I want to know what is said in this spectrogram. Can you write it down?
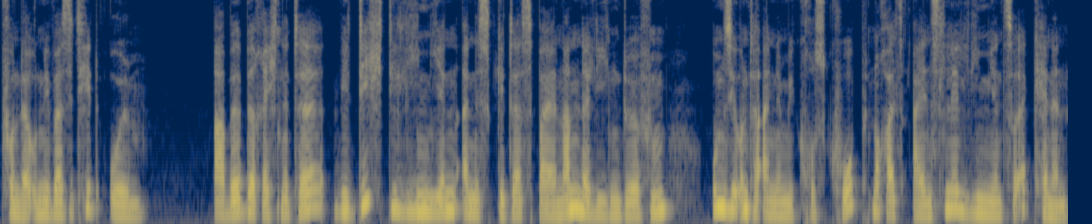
von der Universität Ulm. Abel berechnete, wie dicht die Linien eines Gitters beieinander liegen dürfen, um sie unter einem Mikroskop noch als einzelne Linien zu erkennen.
